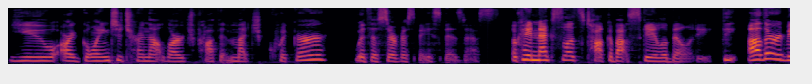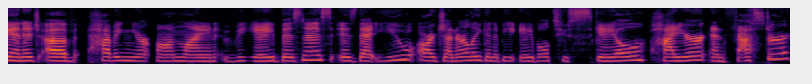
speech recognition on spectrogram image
you are going to turn that large profit much quicker with a service based business. Okay, next let's talk about scalability. The other advantage of having your online VA business is that you are generally going to be able to scale higher and faster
